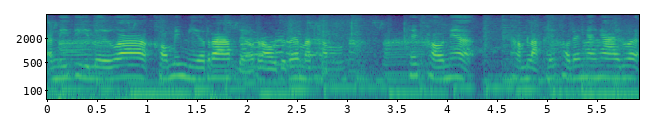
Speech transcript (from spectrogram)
อันนี้ดีเลยว่าเขาไม่มีรากเดี๋ยวเราจะได้มาทำให้เขาเนี่ยทำหลักให้เขาได้ง่าย ๆด้วย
